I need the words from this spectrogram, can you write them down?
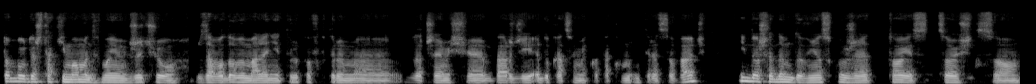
To był też taki moment w moim życiu zawodowym, ale nie tylko, w którym zacząłem się bardziej edukacją jako taką interesować i doszedłem do wniosku, że to jest coś, co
